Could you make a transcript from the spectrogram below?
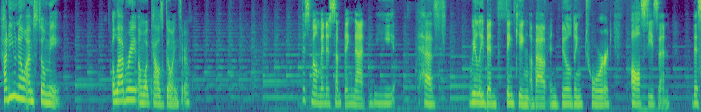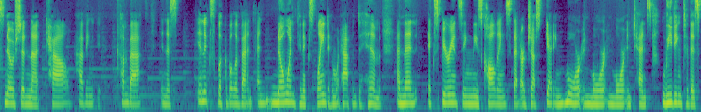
How do you know I'm still me? Elaborate on what Cal's going through. This moment is something that we have really been thinking about and building toward all season. This notion that Cal, having come back in this inexplicable event and no one can explain to him what happened to him, and then experiencing these callings that are just getting more and more and more intense, leading to this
